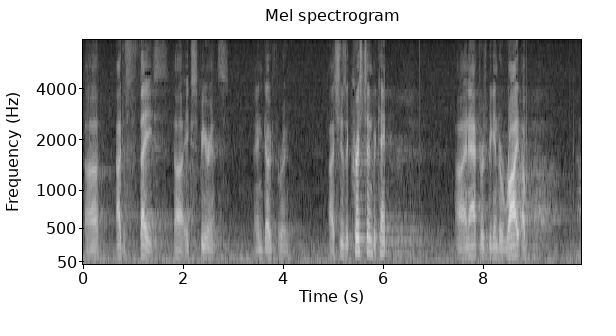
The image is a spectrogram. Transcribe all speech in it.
uh, not just face, uh, experience, and go through. Uh, she was a Christian, became a Christian, uh, and afterwards began to write about how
